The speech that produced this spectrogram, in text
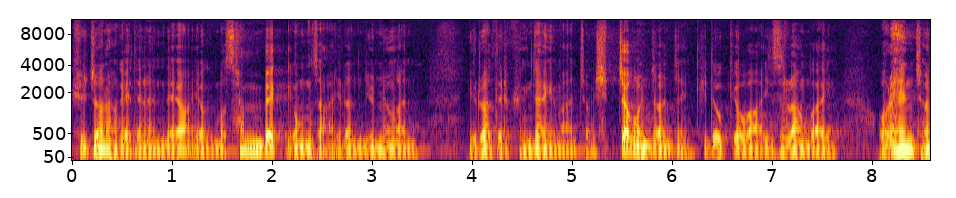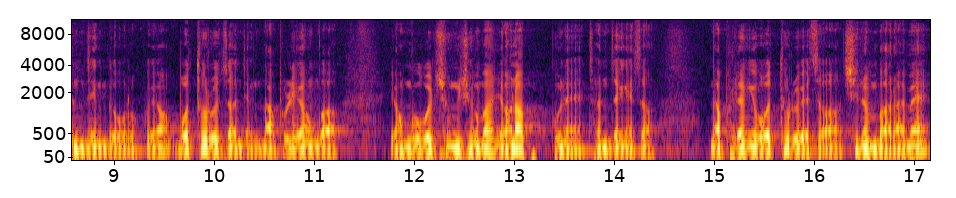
휴전하게 되는데요. 여기 뭐 300용사 이런 유명한 일화들이 굉장히 많죠. 십자군 전쟁, 기독교와 이슬람과의 오랜 전쟁도 그렇고요. 모토로 전쟁, 나폴레옹과 영국을 중심한 연합군의 전쟁에서 나폴레옹이 워토로에서 지는 바람에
